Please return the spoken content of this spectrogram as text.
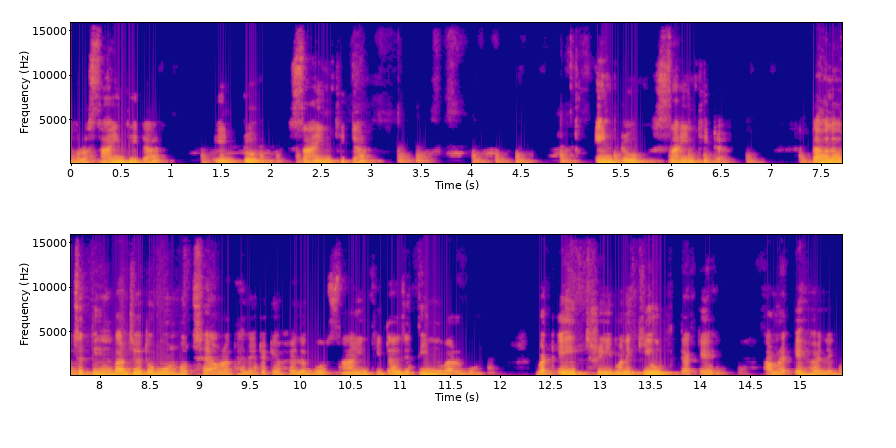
ধরো sine theta into sine theta into sine theta তাহলে হচ্ছে তিনবার যেহেতু গুণ হচ্ছে, আমরা তাহলে এটা কীভাবে লিখব সাইন থিটা যে তিনবার গুণ। বাট এই থ্রি মানে কিউবটাকে আমরা এভাবে লিখব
